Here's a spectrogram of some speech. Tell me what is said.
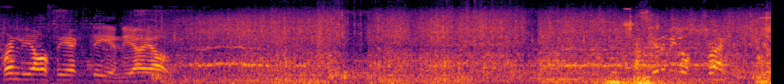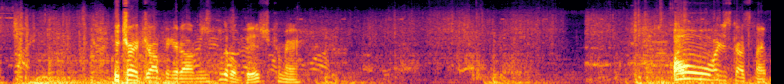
Friendly RCXD in the AO. The enemy lost track. You're safe. He tried dropping it on me. Little bitch, come here. Oh, I just got sniped.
